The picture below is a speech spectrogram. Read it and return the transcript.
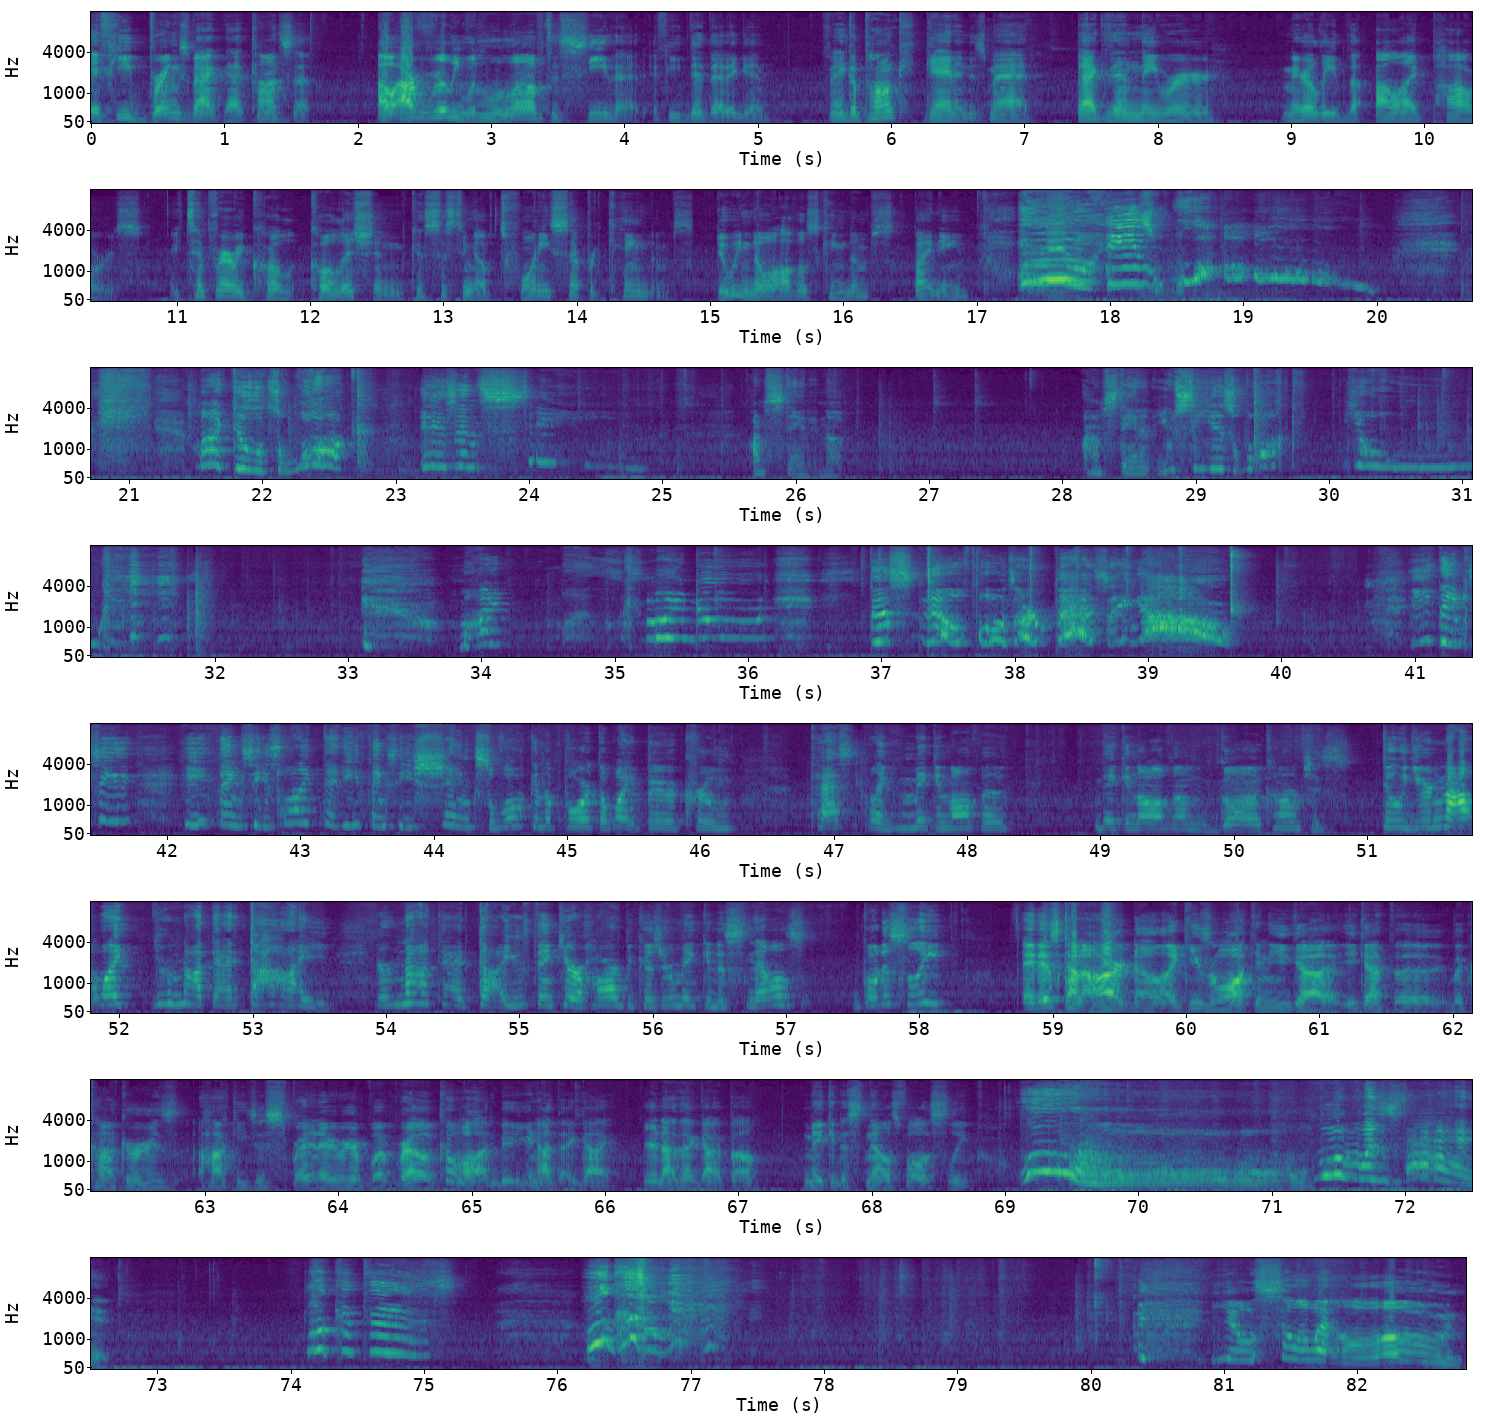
if he brings back that concept I-, I really would love to see that if he did that again vegapunk ganon is mad back then they were merely the allied powers a temporary co- coalition consisting of 20 separate kingdoms do we know all those kingdoms by name oh he's whoa! my dude's walk is insane I'm standing up. I'm standing. You see his walk? Yo! my, my, look at my dude! The snail phones are passing out! He thinks he, he thinks he's like that. He thinks he's Shanks walking aboard the Whitebeard crew, past, like, making all the, making all of them go unconscious dude, you're not like, you're not that guy. You're not that guy. You think you're hard because you're making the snails go to sleep. It is kind of hard though. Like he's walking, you got you got the the conquerors haki just spreading everywhere. But bro, come on, dude, you're not that guy. You're not that guy, pal. making the snails fall asleep. Ooh, what was that? Look at this. Look at Yo, silhouette alone.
